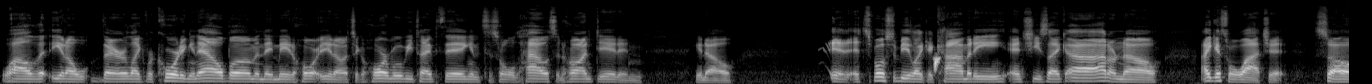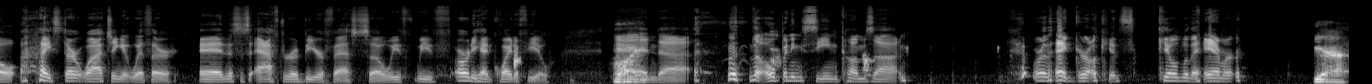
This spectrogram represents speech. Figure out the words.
while the, you know they're like recording an album, and they made a horror. You know, it's like a horror movie type thing, and it's this old house and haunted, and you know, it, it's supposed to be like a comedy. And she's like, uh, I don't know. I guess we'll watch it. So I start watching it with her, and this is after a beer fest, so we've we've already had quite a few. Right. And uh, the opening scene comes on, where that girl gets killed with a hammer, Yeah.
